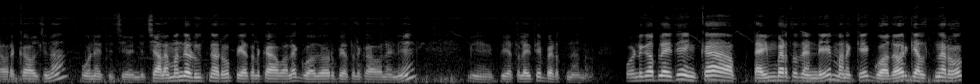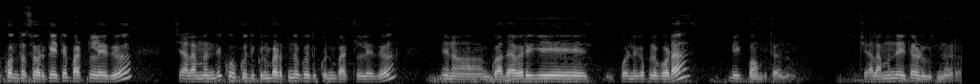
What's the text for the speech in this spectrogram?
ఎవరికి కావాల్సిన ఫోన్ అయితే చేయండి. చాలా మంది అడుగుతున్నారు పీతలు కావాలి గోదావరి పీతలు కావాలని. పీతలు అయితే పెడుతున్నాను. పండుగప్పుడు అయితే ఇంకా టైం పడుతుందండి. మనకి గోదావరికి వెళ్తున్నారు కొంత సొరకు అయితే పట్టలేదు. చాలా మంది కొద్దుకుని పడుతుంది కొద్దుకుని పట్టలేదు. నేను గోదావరికి పండుగప్పుడు కూడా మీకు పంపుతాను. చాలా మంది అయితే అడుగుతున్నారు.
